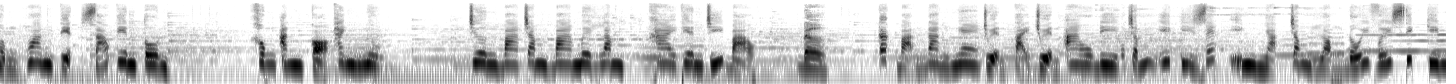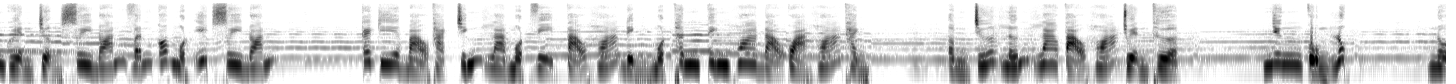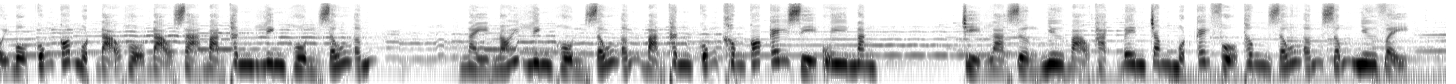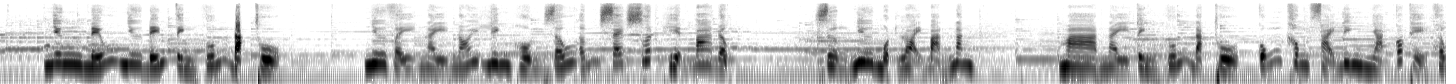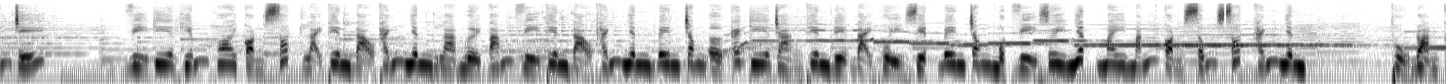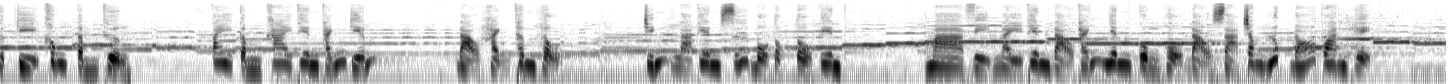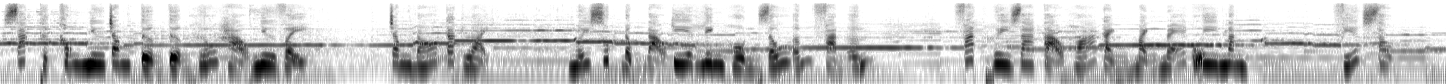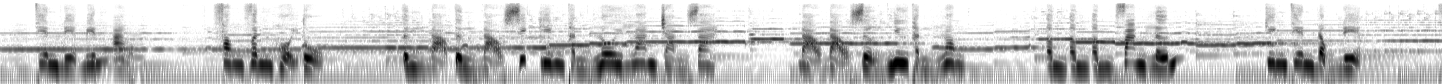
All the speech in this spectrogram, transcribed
hồng hoang tiệt giáo tiên tôn. Không ăn cỏ thanh ngư. Chương 335 Khai thiên chí bảo. Đờ. Các bạn đang nghe chuyện tại chuyện Audi.xyz in nhạc trong lòng đối với xích kim quyền trưởng suy đoán vẫn có một ít suy đoán. Cái kia bảo thạch chính là một vị tạo hóa đỉnh, một thân tinh hoa đảo quả hóa thành. Ẩm chứa lớn lao tạo hóa truyền thừa. Nhưng cùng lúc Nội bộ cũng có một đảo hộ đảo giả bản thân linh hồn dấu ấm. Này nói linh hồn dấu ấm bản thân cũng không có cái gì uy năng. Chỉ là dường như bảo thạch bên trong một cái phổ thông dấu ấm giống như vậy. Nhưng nếu như đến tình huống đặc thù, Như vậy này nói linh hồn dấu ấm sẽ xuất hiện ba động. Dường như một loại bản năng. Mà này tình huống đặc thù cũng không phải đinh nhạc có thể khống chế. Vị kia hiếm hoi còn sót lại thiên đạo thánh nhân là 18 vị thiên đạo thánh nhân bên trong ở cái kia tràng thiên địa đại hủy diệt bên trong một vị duy nhất may mắn còn sống sót thánh nhân. Thủ đoạn cực kỳ không tầm thường. Tay cầm khai thiên thánh kiếm. Đạo hạnh thâm hậu. Chính là thiên sứ bộ tộc tổ tiên. Mà vị này thiên đạo thánh nhân cùng hộ đạo giả trong lúc đó quan hệ. Xác thực không như trong tưởng tượng hữu hảo như vậy. Trong đó các loại Mới xúc động đảo kia linh hồn dấu ấm phản ứng. Phát huy ra tạo hóa cảnh mạnh mẽ uy năng. Phía sau, Thiên địa biến ảo. Phong vân hội tụ. Từng đảo từng đảo xích kim thần lôi lan tràn ra. Đảo đảo dường như thần long. Âm âm âm vang lớn. Kinh thiên động địa.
